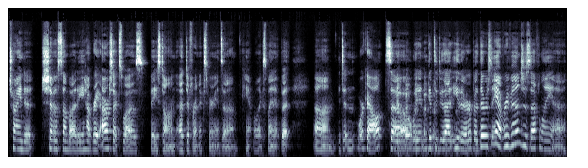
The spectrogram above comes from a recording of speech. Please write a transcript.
trying to show somebody how great our sex was based on a different experience, and I can't really explain it, but. Um, it didn't work out, so we didn't get to do that either. But there's, yeah, revenge is definitely a,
